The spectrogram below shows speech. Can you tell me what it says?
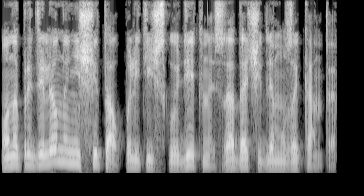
Он определенно не считал политическую деятельность задачей для музыканта.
